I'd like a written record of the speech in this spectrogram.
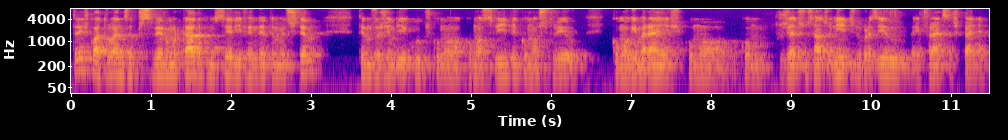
três, quatro anos a perceber o mercado, a conhecer e a vender também o sistema. Temos hoje em dia clubes como, como o Sevilha, como o Estoril, como o Guimarães, como, como projetos nos Estados Unidos, no Brasil, em França, Espanha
